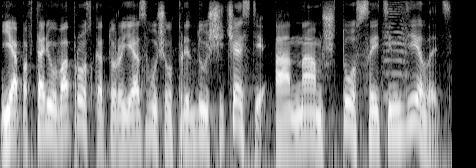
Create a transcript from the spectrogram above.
Я повторю вопрос, который я озвучил в предыдущей части. А нам что с этим делать?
